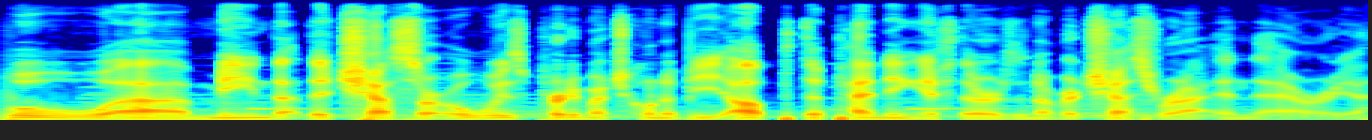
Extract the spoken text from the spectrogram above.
will uh, mean that the chests are always pretty much going to be up depending if there's another chest rat in the area.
